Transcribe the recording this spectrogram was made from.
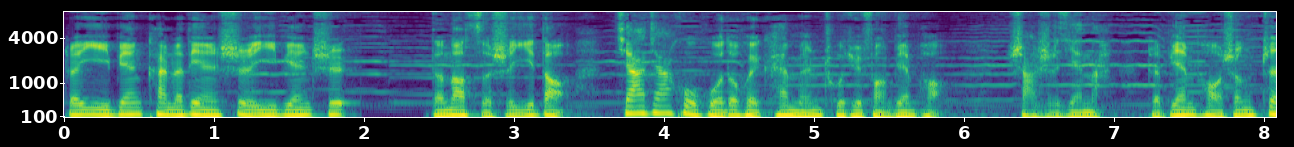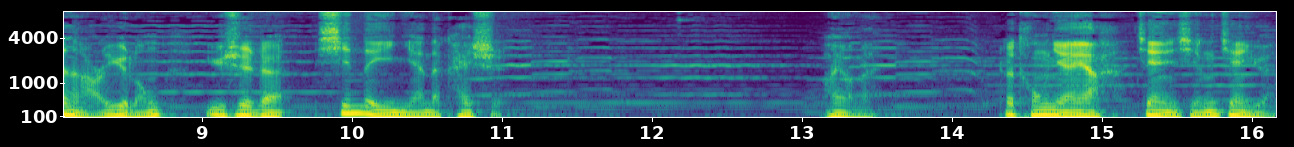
这一边看着电视一边吃。等到子时一到，家家户户都会开门出去放鞭炮，霎时间呐，这鞭炮声震耳欲聋，预示着新的一年的开始。朋友们，这童年呀渐行渐远，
